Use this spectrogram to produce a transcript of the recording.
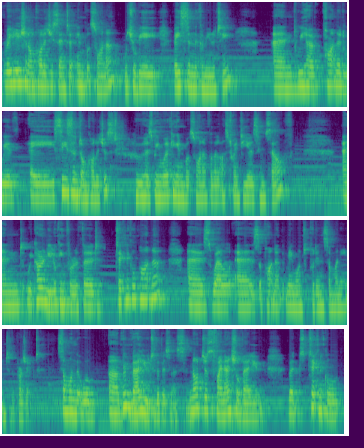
Radiation Oncology Center in Botswana, which will be based in the community. And we have partnered with a seasoned oncologist who has been working in Botswana for the last 20 years himself. And we're currently looking for a third technical partner, as well as a partner that may want to put in some money into the project. Someone that will uh, bring value to the business, not just financial value, but technical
